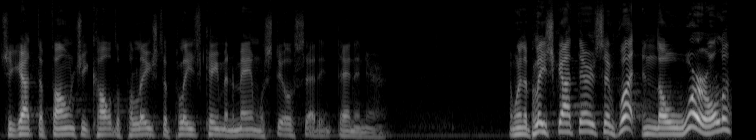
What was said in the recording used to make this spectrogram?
She got the phone, she called the police. The police came, and the man was still sitting, standing there. And when the police got there, he said, What in the world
